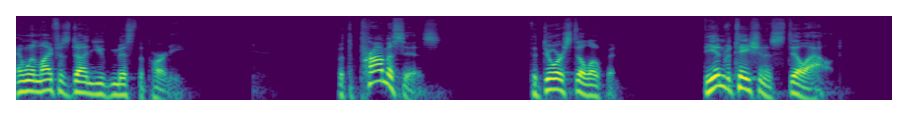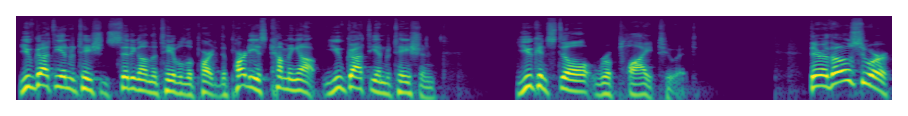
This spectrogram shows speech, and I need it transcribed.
And when life is done, you've missed the party. But the promise is the door's still open, the invitation is still out. You've got the invitation sitting on the table of the party. The party is coming up. You've got the invitation. You can still reply to it. There are those who are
